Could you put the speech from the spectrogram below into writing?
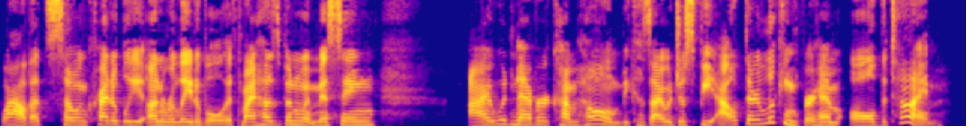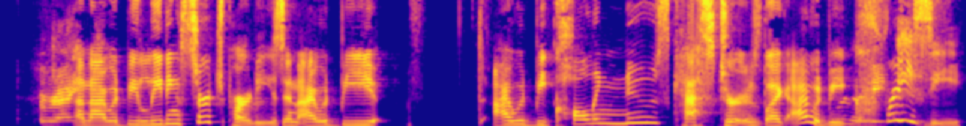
wow, that's so incredibly unrelatable. If my husband went missing, I would never come home because I would just be out there looking for him all the time. right. And I would be leading search parties and I would be I would be calling newscasters. Like I would be crazy.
